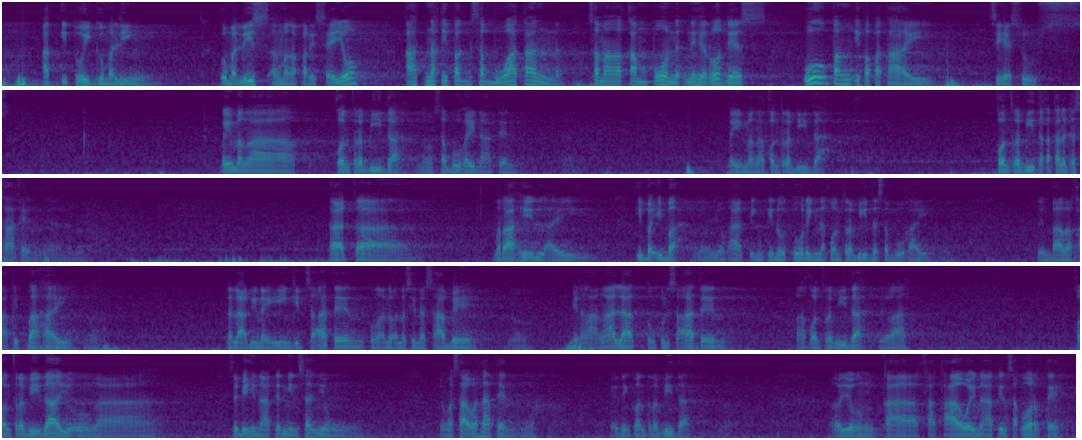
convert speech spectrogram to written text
at ito'y gumaling. Umalis ang mga pariseyo at nakipagsabuatan sa mga kampon ni Herodes upang ipapatay si Jesus. May mga kontrabida no, sa buhay natin. May mga kontrabida. Kontrabida ka talaga sa akin. Yan, ano. At uh, marahil ay iba-iba no, yung ating tinuturing na kontrabida sa buhay. Halimbawa, kapitbahay, no? na laging naiinggit sa atin, kung ano-ano sinasabi, no? pinangangalat tungkol sa atin, mga kontrabida, di ba? Kontrabida yung uh, sabihin natin minsan yung yung asawa natin, no? Pwedeng kontrabida. O yung ka kakaaway natin sa korte,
